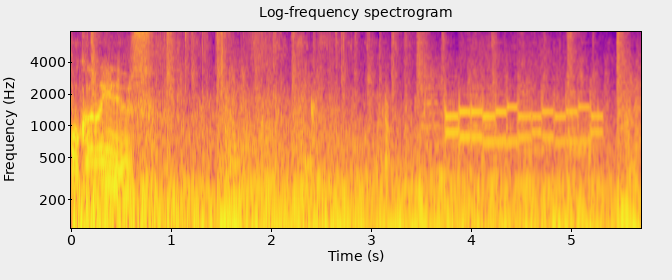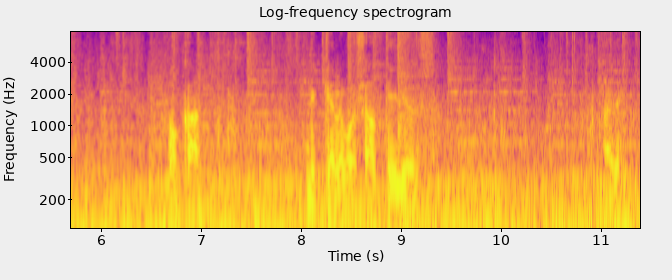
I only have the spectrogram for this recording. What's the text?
Okan'a gidiyoruz. Okan, dükkanı boşalt geliyoruz. Hadi.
